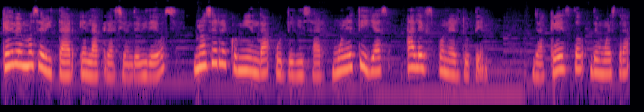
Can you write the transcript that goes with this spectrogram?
¿qué debemos evitar en la creación de videos? No se recomienda utilizar muletillas al exponer tu tema, ya que esto demuestra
